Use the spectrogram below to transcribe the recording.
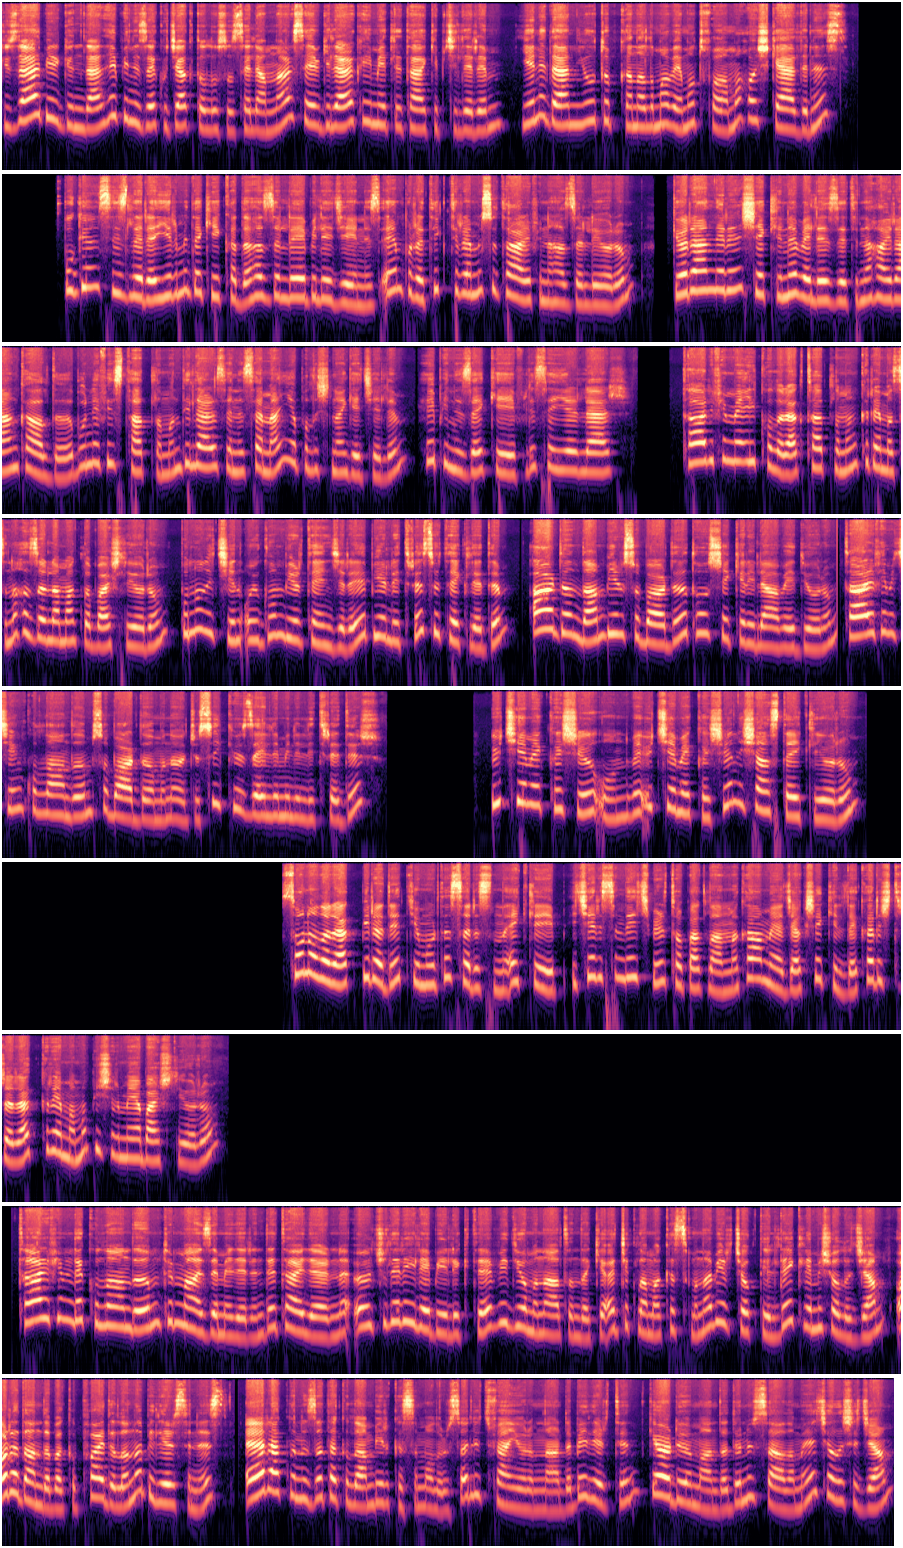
Güzel bir günden hepinize kucak dolusu selamlar, sevgiler kıymetli takipçilerim. Yeniden YouTube kanalıma ve mutfağıma hoş geldiniz. Bugün sizlere 20 dakikada hazırlayabileceğiniz en pratik tiramisu tarifini hazırlıyorum. Görenlerin şekline ve lezzetine hayran kaldığı bu nefis tatlımın dilerseniz hemen yapılışına geçelim. Hepinize keyifli seyirler. Tarifime ilk olarak tatlımın kremasını hazırlamakla başlıyorum. Bunun için uygun bir tencereye 1 litre süt ekledim. Ardından 1 su bardağı toz şeker ilave ediyorum. Tarifim için kullandığım su bardağımın ölçüsü 250 mililitredir. 3 yemek kaşığı un ve 3 yemek kaşığı nişasta ekliyorum. Son olarak bir adet yumurta sarısını ekleyip içerisinde hiçbir topaklanma kalmayacak şekilde karıştırarak kremamı pişirmeye başlıyorum. Tarifimde kullandığım tüm malzemelerin detaylarını ölçüleriyle birlikte videomun altındaki açıklama kısmına birçok dilde eklemiş olacağım. Oradan da bakıp faydalanabilirsiniz. Eğer aklınıza takılan bir kısım olursa lütfen yorumlarda belirtin. Gördüğüm anda dönüş sağlamaya çalışacağım.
